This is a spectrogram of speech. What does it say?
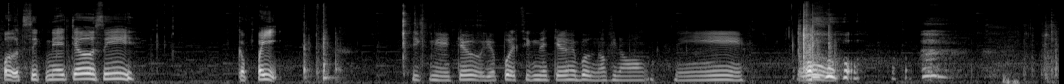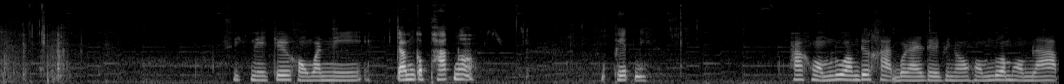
เปิดซิกเนเจอร์สิกะปิ ซิกเนเจอร์ เดี๋ยวเปิดซิกเนเจอร์ให้เบิ่งเนาะพี่น้อง นี่โอ้ซิกเนเจอร์ของวันนี้จำกับพักเนาะเพชรนี่ผักหอมรวมเด้วยขาดบ่ได้เลยพี่น้องหอมรวมหอมลาบ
